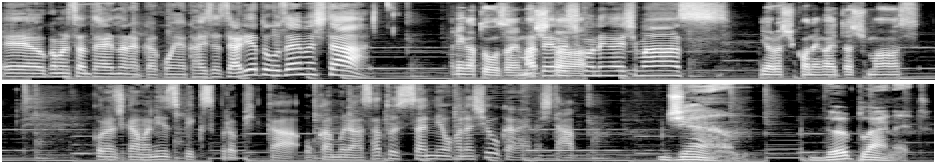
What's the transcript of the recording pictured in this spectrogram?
えー、岡村さん大変な中今夜解説ありがとうございました。ありがとうございました。またよろしくお願いします。よろしくお願いいたします。この時間はニュースピックスプロピッカー岡村聡さんにお話を伺いました。JAM The Planet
